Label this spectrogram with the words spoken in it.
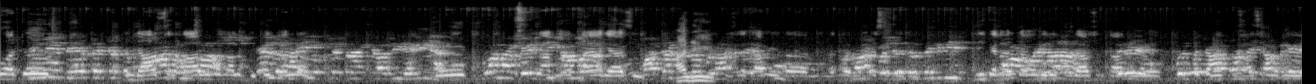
ਜੋ ਅੱਜ ਪੰਜਾਬ ਸਰਕਾਰ ਵੱਲੋਂ ਗੱਲ ਕੀਤੀ ਗਈ ਹੈ ਉਹ ਕੰਮ ਪਾਇਆ ਗਿਆ ਸੀ। ਹਾਂਜੀ। ਪਿਛਲੇ ਕਾਫੀ ਅ, ਲੰਬੇ ਸਮੇਂ ਤੋਂ ਕੀ ਕਹਿਣਾ ਚਾਹੋਗੇ ਜੋ ਪੰਜਾਬ ਸਰਕਾਰ ਵੱਲੋਂ ਜੋ ਪ੍ਰਸ਼ਾਸਨ ਵੱਲੋਂ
